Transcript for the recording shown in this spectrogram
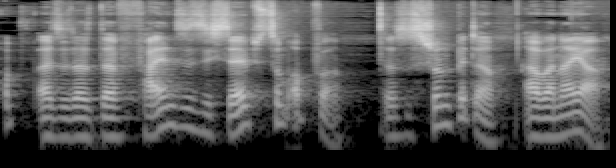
Opfer, also da, da fallen sie sich selbst zum Opfer. Das ist schon bitter, aber naja.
